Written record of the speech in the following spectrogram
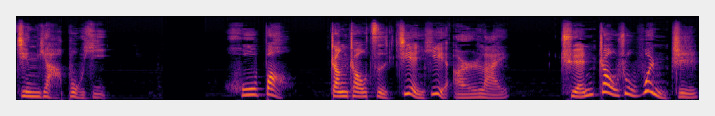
惊讶不已。忽报张昭自建业而来，权召入问之。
